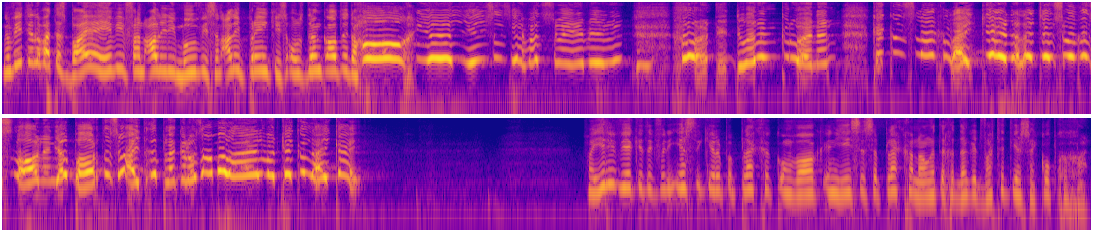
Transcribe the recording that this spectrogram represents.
Nou weet julle wat is baie heavy van al hierdie movies en al die prentjies. Ons dink altyd, "Ag, Jesus, jy was so heavy." Die doringkroon en kyk hoe sleg lyk jy en hulle het jou so geslaan en jou baard is so uitgepluk en ons almal huil want kyk hoe lyk hy. Maar hierdie week het ek vir die eerste keer op 'n plek gekom waar ek in Jesus se plek gaan hang en gedink het, "Wat het deur sy kop gegaan?"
